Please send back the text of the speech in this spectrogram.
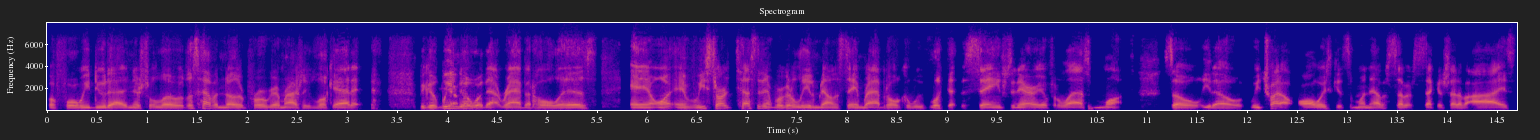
before we do that initial load, let's have another programmer actually look at it because we yep. know where that rabbit hole is. And if we start testing it, we're going to lead them down the same rabbit hole because we've looked at the same scenario for the last month. So, you know, we try to always get someone to have a second set of eyes.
